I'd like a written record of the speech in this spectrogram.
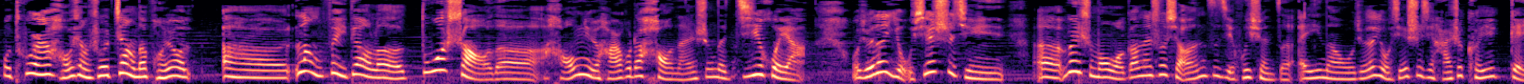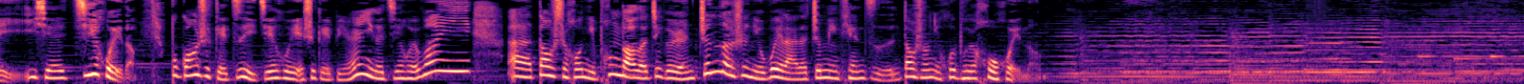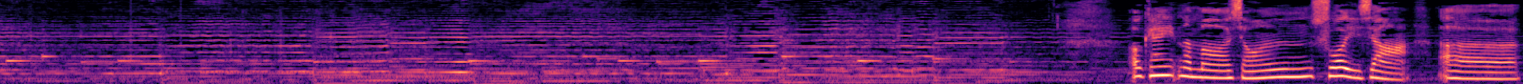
我突然好想说，这样的朋友，呃，浪费掉了多少的好女孩或者好男生的机会啊！我觉得有些事情，呃，为什么我刚才说小恩自己会选择 A 呢？我觉得有些事情还是可以给一些机会的，不光是给自己机会，也是给别人一个机会。万一，呃，到时候你碰到的这个人真的是你未来的真命天子，到时候你会不会后悔呢？OK，那么小恩说一下，呃，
